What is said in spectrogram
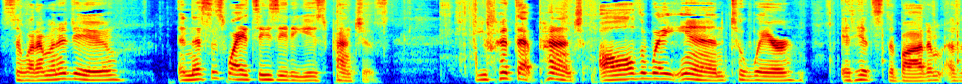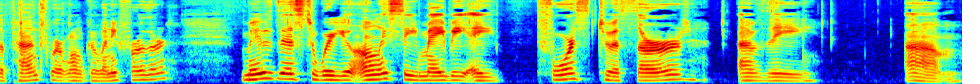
So what I'm going to do, and this is why it's easy to use punches you put that punch all the way in to where it hits the bottom of the punch where it won't go any further. Move this to where you only see maybe a fourth to a third of the um,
